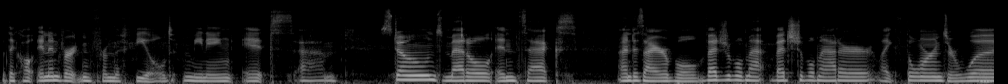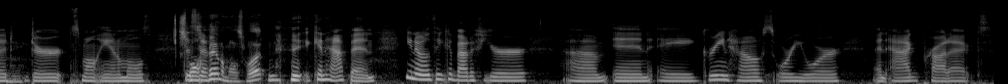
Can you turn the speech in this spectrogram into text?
what they call inadvertent from the field, meaning it's um, stones, metal, insects, undesirable vegetable ma- vegetable matter like thorns or wood, dirt, small animals. Small stuff- animals. What? it can happen. You know, think about if you're um, in a greenhouse or you're an ag product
